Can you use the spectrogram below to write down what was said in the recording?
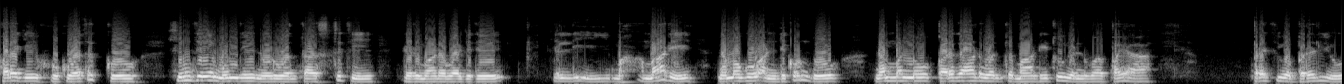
ಹೊರಗೆ ಹೋಗುವುದಕ್ಕೂ ಹಿಂದೆ ಮುಂದೆ ನೋಡುವಂತ ಸ್ಥಿತಿ ನಿರ್ಮಾಣವಾಗಿದೆ. ಇಲ್ಲಿ ಈ ಮಹಾಮಾರಿ ನಮಗೂ ಅಂಟಿಕೊಂಡು ನಮ್ಮನ್ನು ಪರದಾಡುವಂತೆ ಮಾಡಿತು ಎನ್ನುವ ಭಯ ಪ್ರತಿಯೊಬ್ಬರಲ್ಲಿಯೂ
